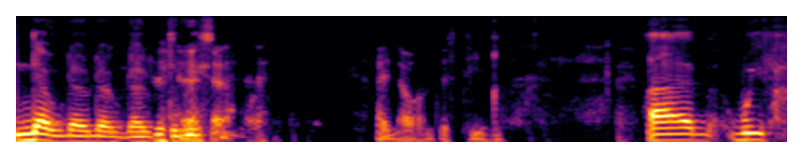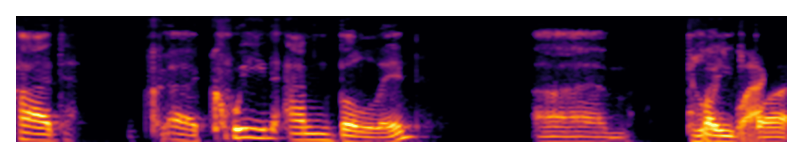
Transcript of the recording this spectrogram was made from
No, no, no, no. The recent I know, I'm just teasing. Um, we've had uh, Queen Anne Boleyn, um, played black. by.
